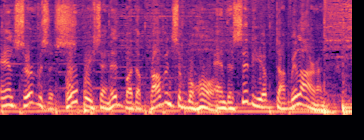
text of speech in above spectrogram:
and Services, co-presented by the Province of Bohol and the City of Tagbilaran.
